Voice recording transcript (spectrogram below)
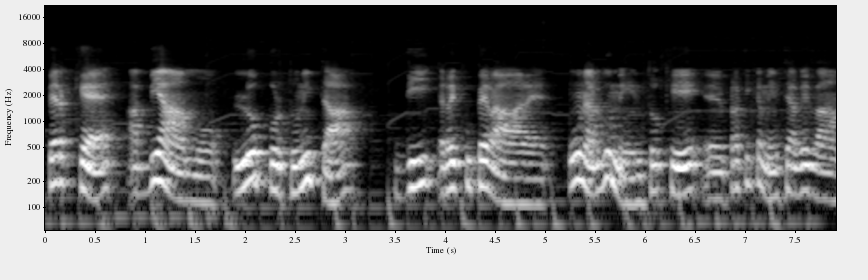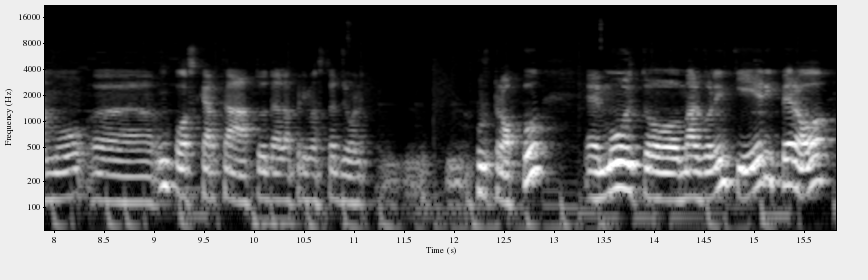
perché abbiamo l'opportunità di recuperare un argomento che eh, praticamente avevamo eh, un po' scartato dalla prima stagione. Purtroppo, eh, molto malvolentieri, però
